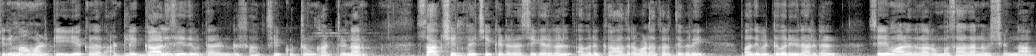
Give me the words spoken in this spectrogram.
சினிமா வாழ்க்கை இயக்குனர் அட்லி காலி செய்துவிட்டார் என்று சாக்ஷி குற்றம் காட்டினார். சாக்ஷியின் பேச்சை கேட்ட ரசிகர்கள் அவருக்கு ஆதரவான கருத்துக்களை பதிவிட்டு வருகிறார்கள். சினிமாவில் இதெல்லாம் ரொம்ப சாதாரண விஷயம்தான்.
